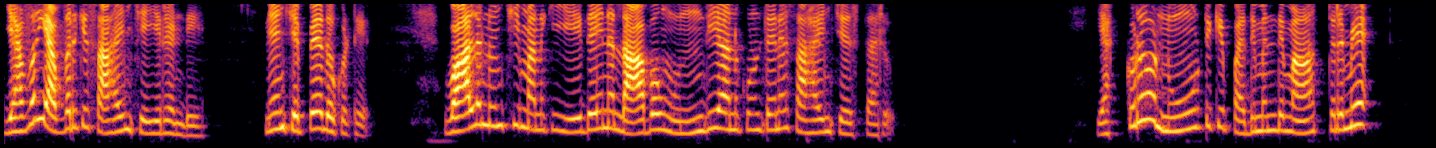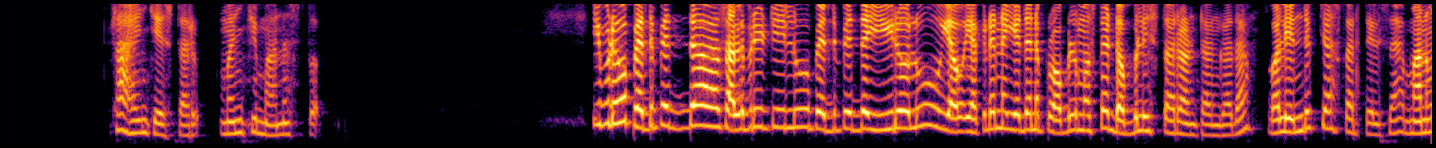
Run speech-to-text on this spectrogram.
ఎవరు ఎవ్వరికి సహాయం చేయరండి నేను చెప్పేదొకటే. వాళ్ళ నుంచి మనకి ఏదైనా లాభం ఉంది అనుకుంటేనే సహాయం చేస్తారు. ఎక్కడో నూటికి పది మంది మాత్రమే సహాయం చేస్తారు మంచి మనసుతో. ఇప్పుడు పెద్ద పెద్ద సెలబ్రిటీలు, పెద్ద పెద్ద హీరోలు ఎక్కడైనా ఏదైనా ప్రాబ్లం వస్తే డబ్బులు ఇస్తారు అంటాం కదా వాళ్ళు ఎందుకు చేస్తారు తెలుసా? మనం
